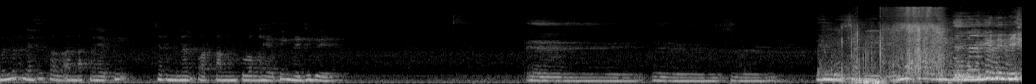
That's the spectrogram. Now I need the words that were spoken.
bener nggak sih kalau anak nggak happy cerminan orang tua nggak happy nggak juga ya? Eh eh eh. Bisa di demo nih ngomong gini nih.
